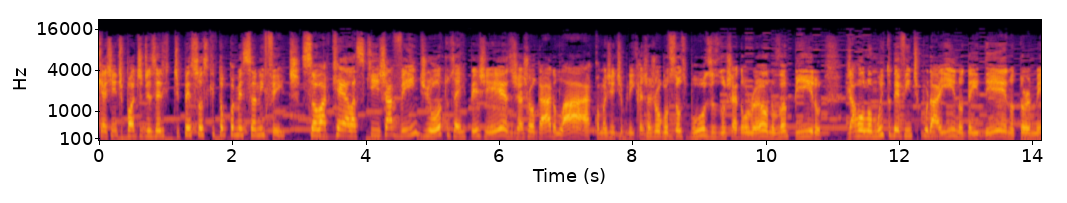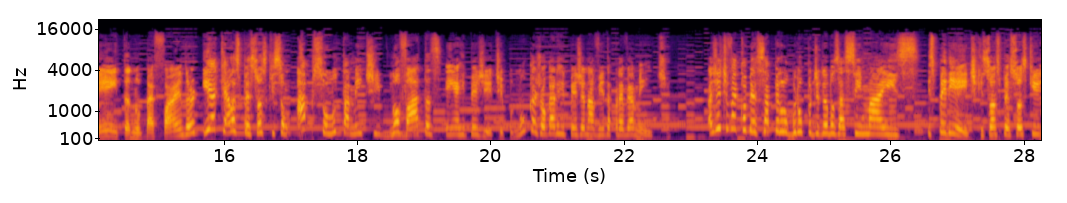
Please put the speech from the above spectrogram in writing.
que a gente pode dizer de pessoas que estão começando em Fate. São aquelas que já vêm de outros RPGs, já jogaram lá, como a gente brinca, já jogou seus búzios no Shadowrun, no Vampiro, já rolou muito D20 por aí, no D&D, no Tormenta, no Pathfinder, e aquelas pessoas que são absolutamente novatas em RPG, tipo, nunca jogaram RPG na vida previamente. A gente vai começar pelo grupo, digamos assim, mais experiente, que são as pessoas que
